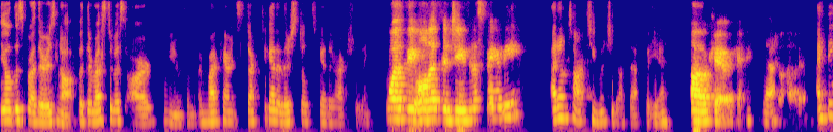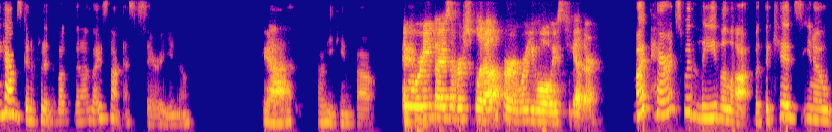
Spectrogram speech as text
The oldest brother is not, but the rest of us are. You know, from, my parents stuck together. They're still together, actually. Was the oldest a Jesus baby? I don't talk too much about that, but yeah, Oh, okay, okay. Yeah. I think I was going to put it in the book, but then I was like, it's not necessary, you know, Yeah. how he came about. And were you guys ever split up or were you always together? my parents would leave a lot but the kids you know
